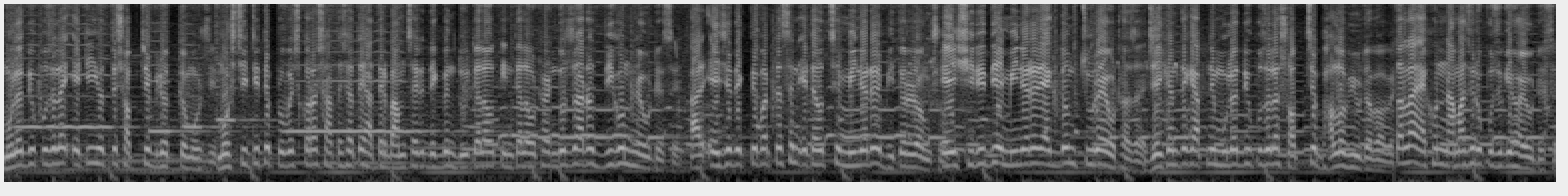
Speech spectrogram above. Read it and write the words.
মুলাদি উপজেলায় এটি হচ্ছে সবচেয়ে বৃহত্তর মসজিদ। মসজিদটিতে প্রবেশ করার সাথে সাথে হাতের বাম সাইডে দেখবেন দুইতলা ও তিনতলা ওঠার সৌন্দর্য আরও দ্বিগুণ হয়ে উঠেছে। আর এই যে দেখতে পারতেছেন, এটা হচ্ছে মিনারের ভিতরের অংশ। এই সিঁড়ি দিয়ে মিনারের একদম চূড়ায় ওঠা যায়। যেখান থেকে আপনি মুলাদি উপজেলার সবচেয়ে ভালো ভিউটা পাবেন। তালা এখন নামাজের উপযোগী হয়ে উঠেছে।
